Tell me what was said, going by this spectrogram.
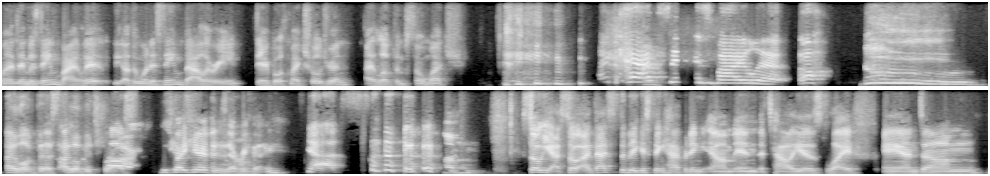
One of them is named Violet. The other one is named Valerie. They're both my children. I love them so much. my cat is Violet. Oh. I love this. I love the trust. This right here, this is everything. Yes. um, so yeah, so uh, that's the biggest thing happening um, in Italia's life, and um,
